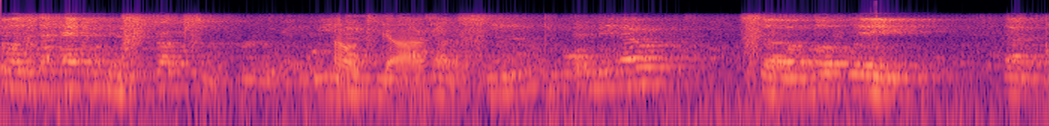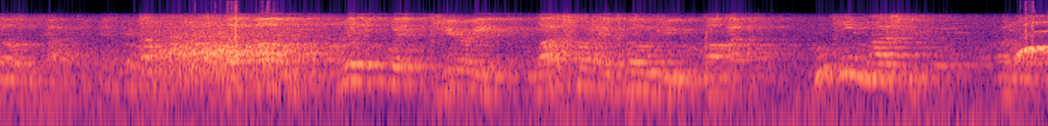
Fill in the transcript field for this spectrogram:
was the head of the construction crew, and we Oh, actually God. got a scene before we made out. So hopefully that doesn't happen again. But, um, really quick, Jerry, last night I told you, uh, I- who came last year? I don't know.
